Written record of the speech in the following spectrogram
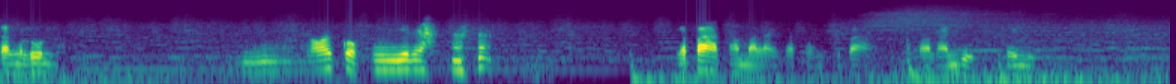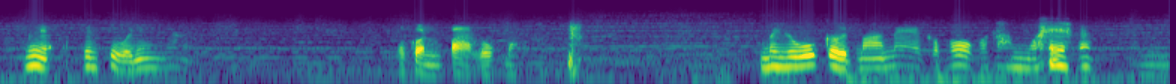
ตั้งรุ่นอืมร้อยกว่าปีเนี่ย แล้วป้าทำอะไรกับตรงที่บ้านตอนนั้นอยู่ไม่มีเนี่ยเป็นสวนอย่างเงี้ยแล้วก่อนป้าลกมาไม่รู้เกิดมาแม่กับพ่อก็ทำไว้อะอืม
